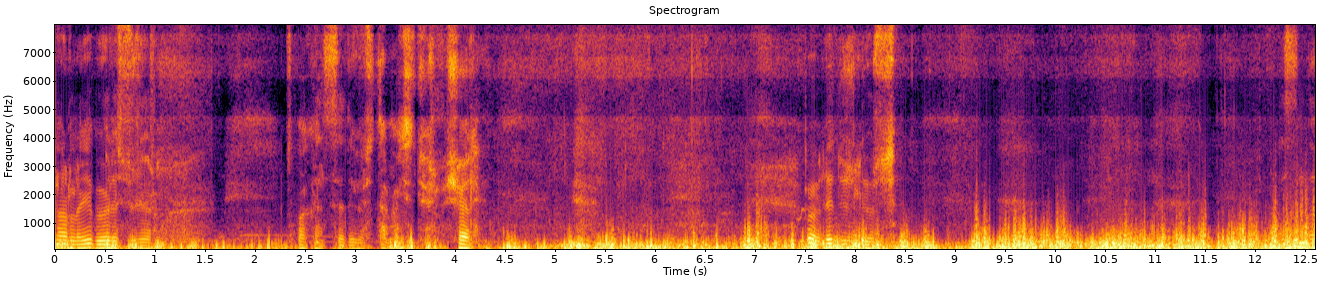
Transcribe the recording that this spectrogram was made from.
Tarlayı böyle sürüyorum. Bakın size de göstermek istiyorum. Şöyle. Böyle düzlüyoruz. Aslında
